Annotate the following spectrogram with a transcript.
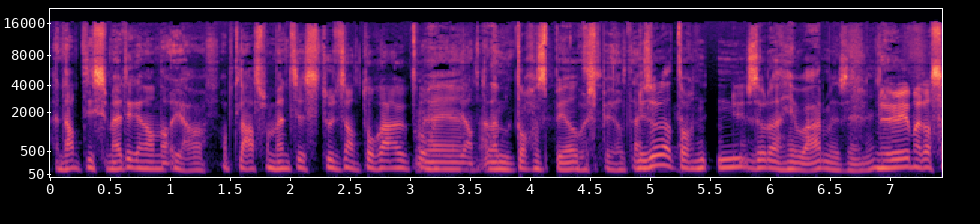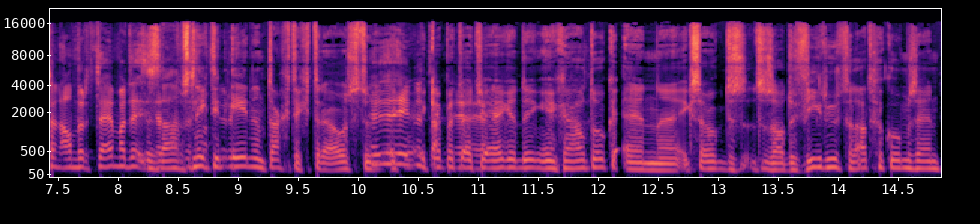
en de. En dan, ja, op het laatste moment is toen dan toch aangekomen. Ah, en. Dan toch gespeeld. nu zou dat toch nu zou dat geen waar meer zijn? Hè? Nee, maar dat zijn andere tijden. Maar dat, is, dat is 1981 trouwens. Ik, ik, heb het uit je eigen ding gehaald ook. En uh, ik zou ook, dus, ze zouden vier uur te laat gekomen zijn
